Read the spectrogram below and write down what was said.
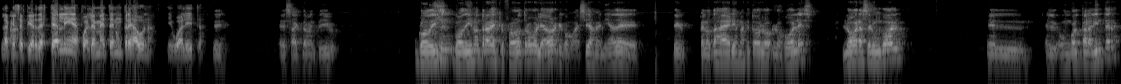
la que ah. se pierde Sterling y después le meten un 3 a 1, igualito. Sí, exactamente. Y Godín, Godín otra vez, que fue otro goleador que como decías, venía de, de pelotas aéreas más que todos los goles, logra hacer un gol, el, un gol para el Inter,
